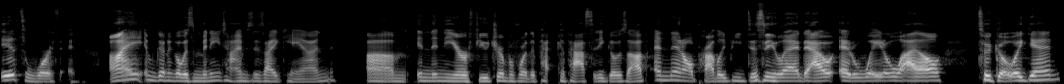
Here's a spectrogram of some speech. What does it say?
it's worth it. I am going to go as many times as I can um in the near future before the capacity goes up and then I'll probably be Disneyland out and wait a while to go again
